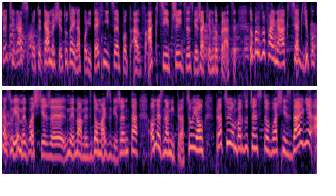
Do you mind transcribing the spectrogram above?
Trzeci raz spotykamy się tutaj na Politechnice pod, w akcji Przyjdź ze zwierzakiem do pracy. To bardzo fajna akcja, gdzie pokazujemy właśnie, że my mamy w domach zwierzęta, one z nami pracują, pracują bardzo często właśnie zdalnie, a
